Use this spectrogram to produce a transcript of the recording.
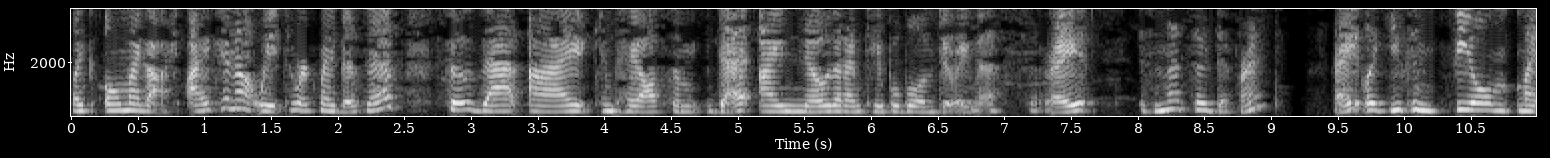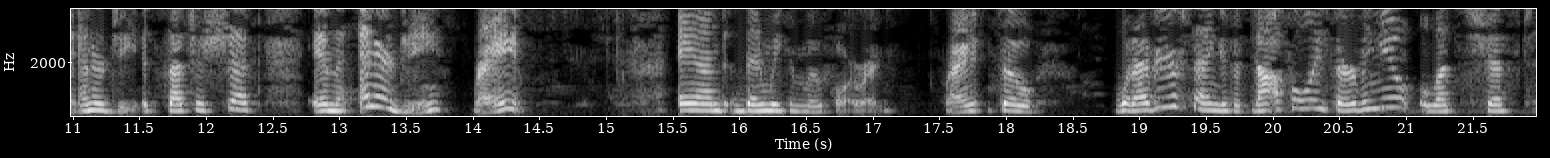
Like, oh my gosh, I cannot wait to work my business so that I can pay off some debt. I know that I'm capable of doing this, right? Isn't that so different? Right? Like you can feel my energy. It's such a shift in the energy, right? And then we can move forward, right? So whatever you're saying, if it's not fully serving you, let's shift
